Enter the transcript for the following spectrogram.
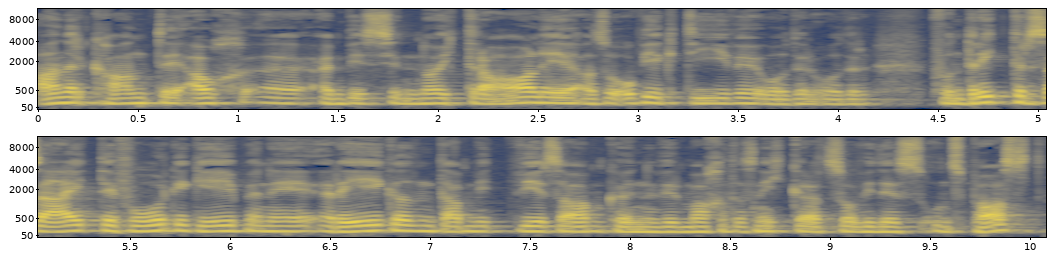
anerkannte, auch äh, ein bisschen neutrale, also objektive oder, oder von dritter Seite vorgegebene Regeln, damit wir sagen können, wir machen das nicht gerade so, wie das uns passt,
